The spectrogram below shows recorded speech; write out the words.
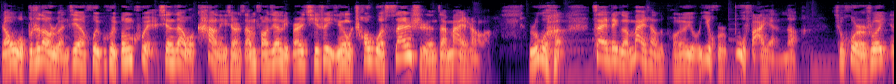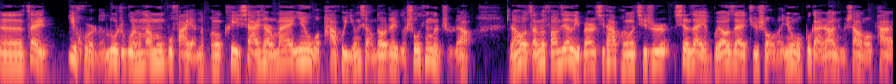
然后我不知道软件会不会崩溃。现在我看了一下，咱们房间里边其实已经有超过三十人在麦上了。如果 在这个麦上的朋友有一会儿不发言的，就或者说呃在。一会儿的录制过程当中不发言的朋友可以下一下麦，因为我怕会影响到这个收听的质量。然后咱们房间里边其他朋友其实现在也不要再举手了，因为我不敢让你们上了，我怕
